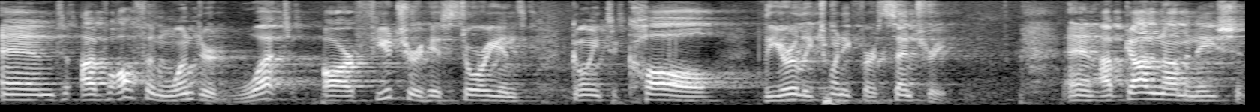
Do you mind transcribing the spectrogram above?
And I've often wondered what are future historians going to call the early 21st century? And I've got a nomination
